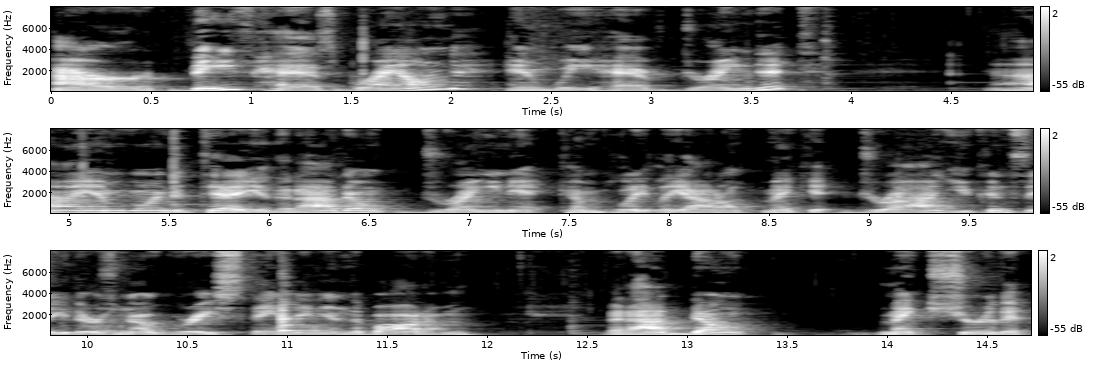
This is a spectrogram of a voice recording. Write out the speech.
Our beef has browned, and we have drained it. I am going to tell you that I don't drain it completely. I don't make it dry. You can see there's no grease standing in the bottom. But I don't make sure that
